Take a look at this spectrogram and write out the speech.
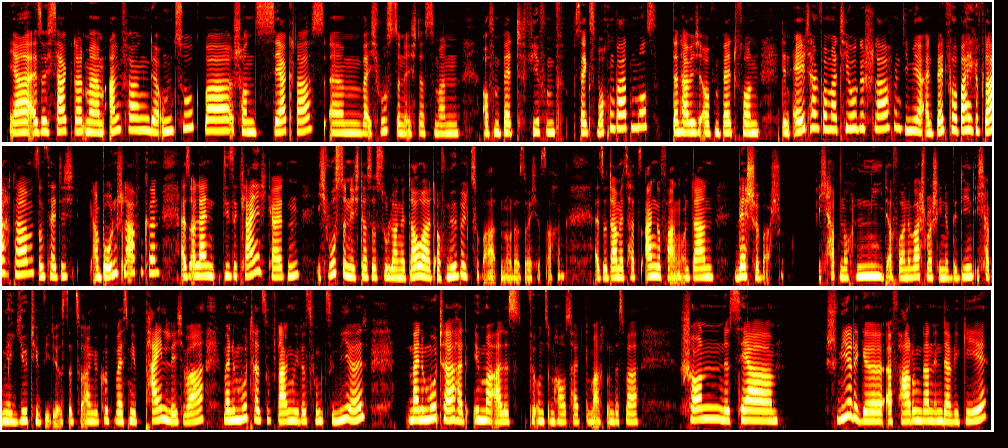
Ja, also ich sag gerade mal am Anfang, der Umzug war schon sehr krass, ähm, weil ich wusste nicht, dass man auf dem Bett vier, fünf, sechs Wochen warten muss. Dann habe ich auf dem Bett von den Eltern von Matteo geschlafen, die mir ein Bett vorbeigebracht haben, sonst hätte ich am Boden schlafen können. Also allein diese Kleinigkeiten, ich wusste nicht, dass es so lange dauert, auf Möbel zu warten oder solche Sachen. Also damit hat es angefangen und dann Wäsche waschen ich habe noch nie davor eine Waschmaschine bedient. Ich habe mir YouTube-Videos dazu angeguckt, weil es mir peinlich war, meine Mutter zu fragen, wie das funktioniert. Meine Mutter hat immer alles für uns im Haushalt gemacht und das war schon eine sehr schwierige Erfahrung dann in der WG.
